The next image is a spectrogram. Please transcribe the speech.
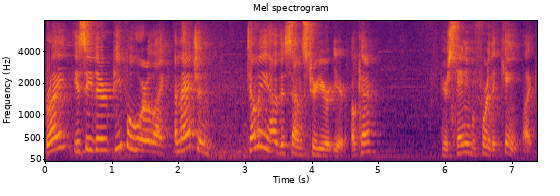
Right? You see, there are people who are like, imagine, tell me how this sounds to your ear, okay? You're standing before the king. Like, I'm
